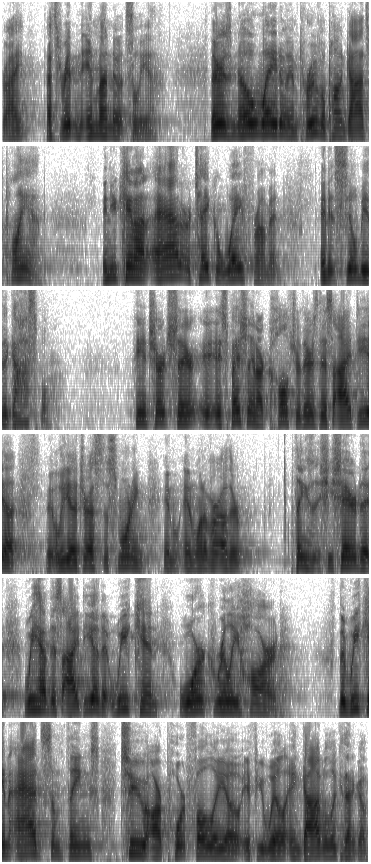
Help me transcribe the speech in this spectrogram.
Right? That's written in my notes, Leah. There is no way to improve upon God's plan. And you cannot add or take away from it and it still be the gospel. In church, especially in our culture, there's this idea that Leah addressed this morning in, in one of our other things that she shared that we have this idea that we can work really hard, that we can add some things to our portfolio, if you will, and God will look at that and go,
